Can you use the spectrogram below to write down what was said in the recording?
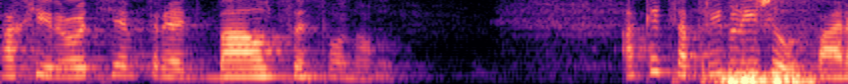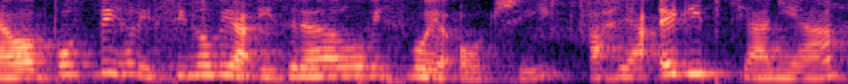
Hachirote pred Bálcefonom. A keď sa priblížil faraón, pozdvihli synovia Izraelovi svoje oči a hľa egyptiania,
